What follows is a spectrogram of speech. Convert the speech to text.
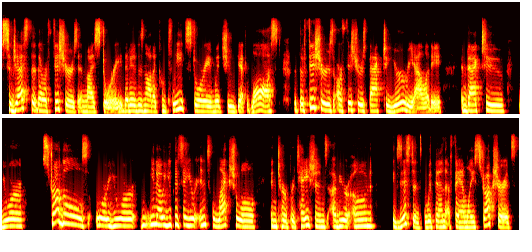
suggest that there are fissures in my story that it is not a complete story in which you get lost but the fissures are fissures back to your reality and back to your struggles or your you know you could say your intellectual interpretations of your own existence within a family structure. It's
